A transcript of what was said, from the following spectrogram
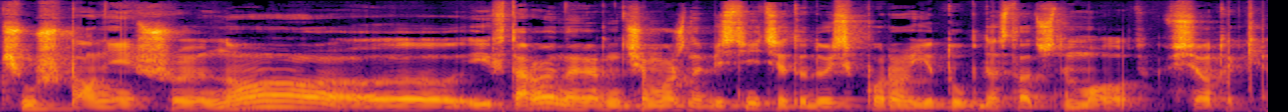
чушь полнейшую. Но э, и второе, наверное, чем можно объяснить, это до сих пор YouTube достаточно молод все-таки.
